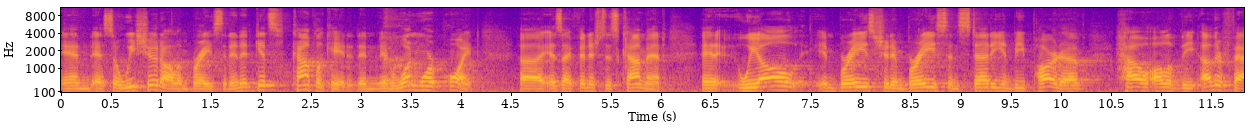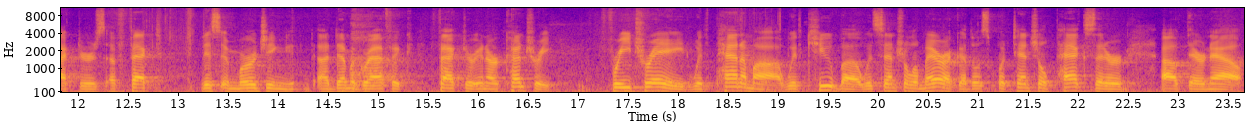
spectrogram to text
And uh, so we should all embrace it. And it gets complicated. And, and one more point uh, as I finish this comment. Uh, we all embrace, should embrace and study and be part of how all of the other factors affect this emerging uh, demographic factor in our country. Free trade with Panama, with Cuba, with Central America, those potential pacts that are out there now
